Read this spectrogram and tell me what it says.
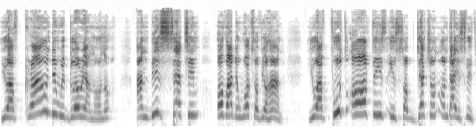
you have crowned him with glory and honor, and this set him over the works of your hand. You have put all things in subjection under his feet.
